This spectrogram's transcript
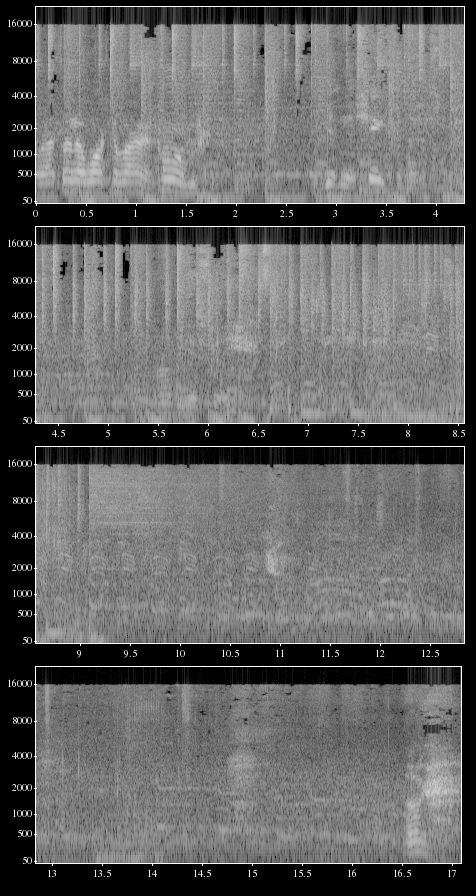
Well, I thought I walked a lot at home to get a shape for this. Obviously. Okay.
